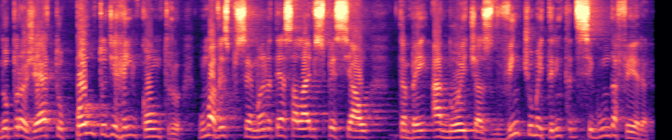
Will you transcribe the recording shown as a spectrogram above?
no projeto Ponto de Reencontro. Uma vez por semana tem essa live especial também à noite, às 21h30 de segunda-feira.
